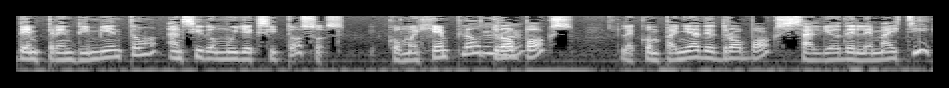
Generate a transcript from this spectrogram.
de emprendimiento han sido muy exitosos. Como ejemplo, Dropbox la compañía de Dropbox salió del MIT,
